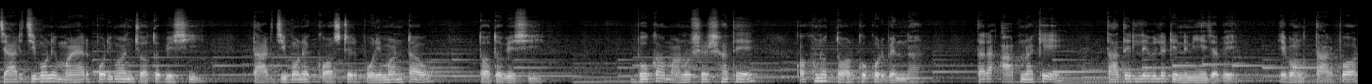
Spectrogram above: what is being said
যার জীবনে মায়ার পরিমাণ যত বেশি, তার জীবনে কষ্টের পরিমাণটাও তত বেশি। বোকা মানুষের সাথে কখনো তর্ক করবেন না। তারা আপনাকে তাদের লেভেলে টেনে নিয়ে যাবে এবং তারপর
